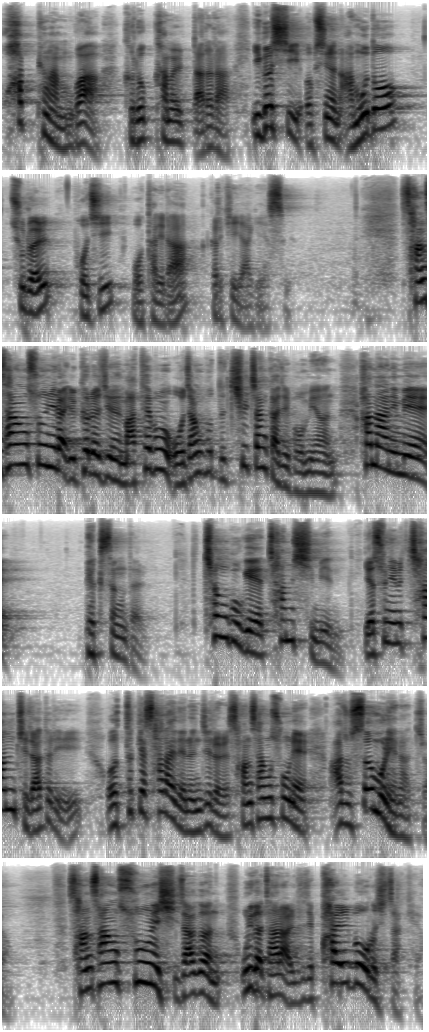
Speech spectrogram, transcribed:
화평함과 거룩함을 따르라. 이것이 없이는 아무도 주를 보지 못하리라. 그렇게 이야기했습니다. 산상순이라 일컬어지는 마태복음 5장부터 7장까지 보면 하나님의 백성들, 천국의 참 시민, 예수님의 참 제자들이 어떻게 살아야 되는지를 산상수훈에 아주 써머리 해놨죠. 산상수훈의 시작은 우리가 잘 알듯이 팔복으로 시작해요.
